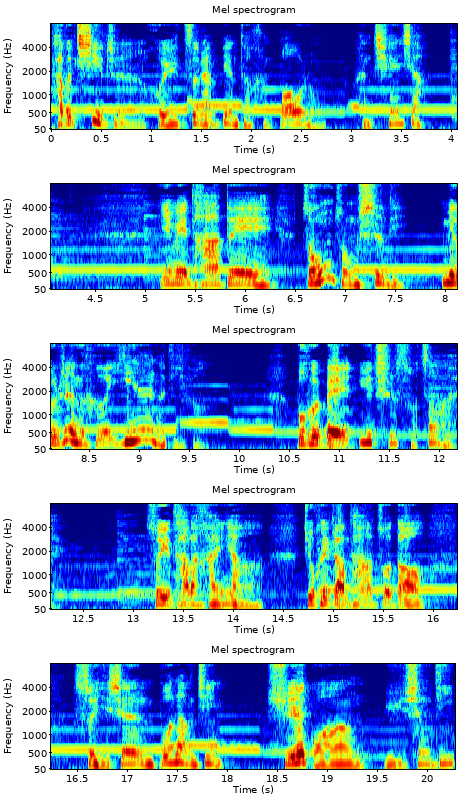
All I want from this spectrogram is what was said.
他的气质会自然变得很包容、很谦下，因为他对种种事理没有任何阴暗的地方，不会被愚痴所障碍，所以他的涵养就会让他做到水深波浪静，雪广雨声低。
